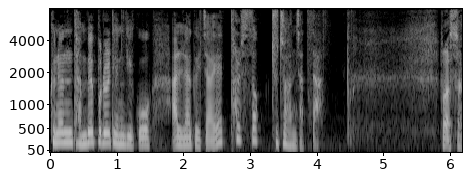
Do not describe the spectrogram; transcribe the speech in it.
그는 담뱃불을 댕기고 안락 의자에 털썩 주저앉았다. 왓슨,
